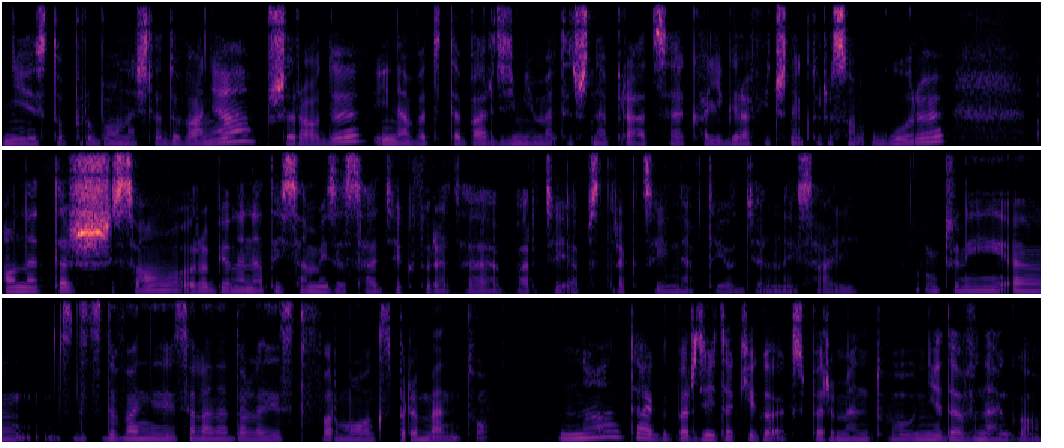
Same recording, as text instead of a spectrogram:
nie jest to próbą naśladowania przyrody i nawet te bardziej mimetyczne prace kaligraficzne, które są u góry, one też są robione na tej samej zasadzie, które te bardziej abstrakcyjne w tej oddzielnej sali. Czyli y, zdecydowanie sala na dole jest formą eksperymentu. No tak, bardziej takiego eksperymentu niedawnego,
